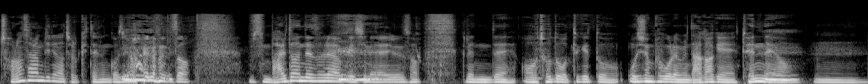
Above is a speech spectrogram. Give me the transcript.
저런 사람들이나 저렇게 되는 거지 막 이러면서 무슨 말도 안 되는 소리 하고 계시네 이러면서 그랬는데 어 저도 어떻게 또 오디션 프로그램을 나가게 됐네요. 음. 음,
